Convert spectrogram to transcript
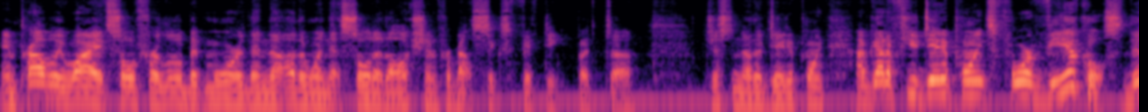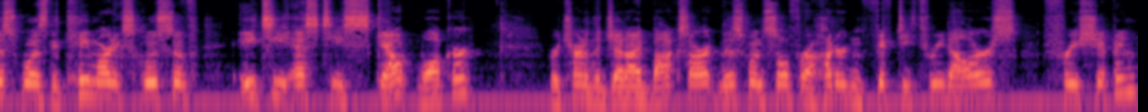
and probably why it sold for a little bit more than the other one that sold at auction for about 650 but uh, just another data point. I've got a few data points for vehicles. This was the kmart exclusive AT-ST scout walker return of the jedi box art. This one sold for $153 free shipping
